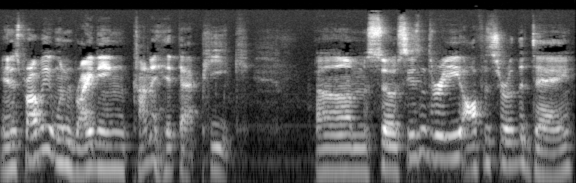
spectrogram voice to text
and it's probably when writing kind of hit that peak um, so season three, Officer of the Day,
